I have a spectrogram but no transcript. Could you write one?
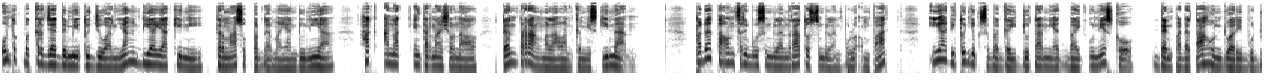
untuk bekerja demi tujuan yang dia yakini termasuk perdamaian dunia, hak anak internasional, dan perang melawan kemiskinan. Pada tahun 1994, ia ditunjuk sebagai duta niat baik UNESCO dan pada tahun 2012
